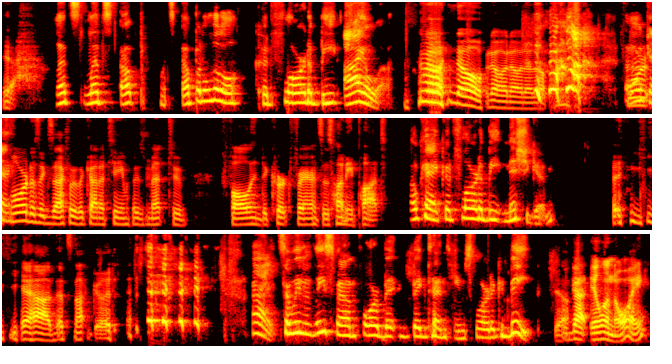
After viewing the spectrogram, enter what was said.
Yeah. Let's let's up let's up it a little. Could Florida beat Iowa? no, no, no, no, no. Florida, Okay. Florida's exactly the kind of team who's meant to fall into Kirk Ferentz's honeypot. Okay, could Florida beat Michigan? yeah, that's not good. All right, so we've at least found four big Big Ten teams Florida could beat. We've got Illinois.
